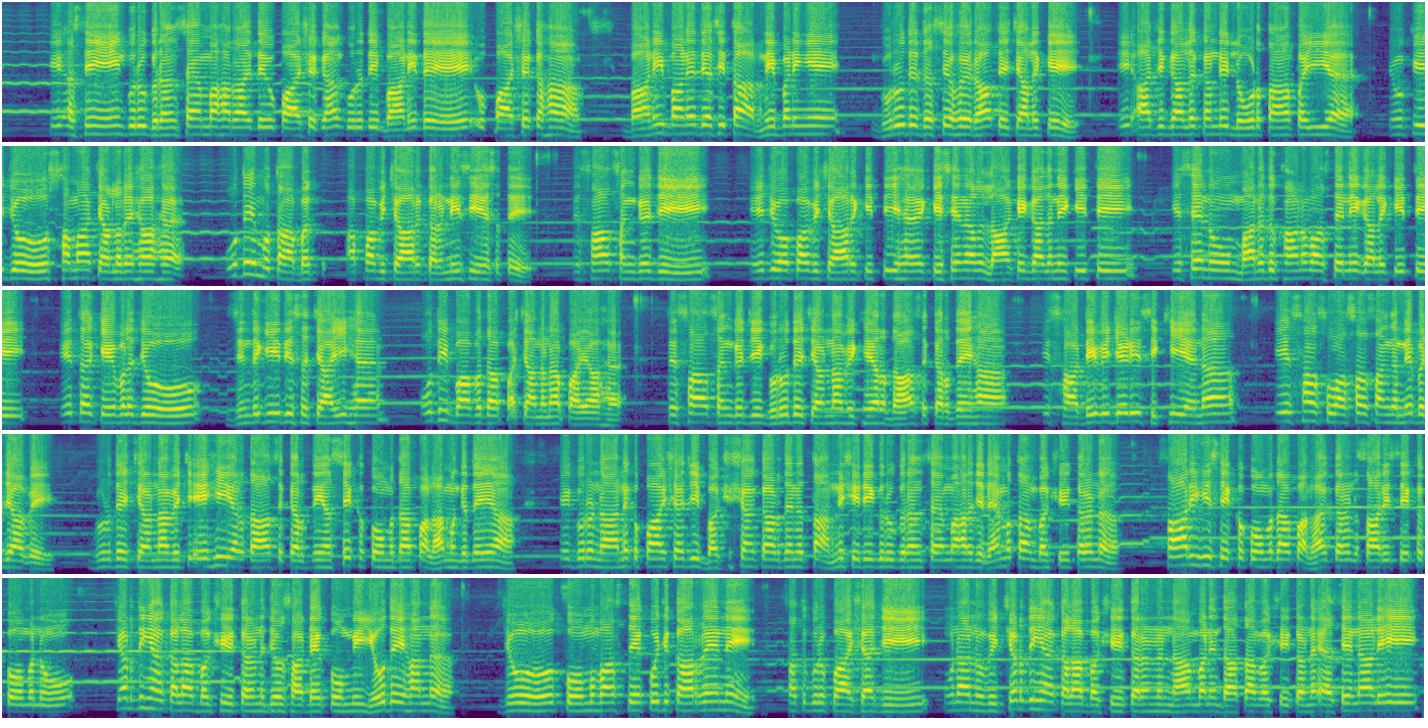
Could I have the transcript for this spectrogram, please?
ਕਿ ਅਸੀਂ ਗੁਰੂ ਗ੍ਰੰਥ ਸਾਹਿਬ ਮਹਾਰਾਜ ਦੇ ਉਪਾਸ਼ਕ ਹਾਂ, ਗੁਰੂ ਦੀ ਬਾਣੀ ਦੇ ਉਪਾਸ਼ਕ ਹਾਂ। ਬਾਣੀ ਬਾਣੇ ਦੇ ਅਸੀਂ ਧਾਰਨੀ ਬਣੀਏ, ਗੁਰੂ ਦੇ ਦੱਸੇ ਹੋਏ ਰਾਹ ਤੇ ਚੱਲ ਕੇ। ਇਹ ਅੱਜ ਗੱਲ ਕਰਨ ਦੀ ਲੋੜ ਤਾਂ ਪਈ ਹੈ, ਕਿਉਂਕਿ ਜੋ ਸਮਾਂ ਚੱਲ ਰਿਹਾ ਹੈ, ਉਹਦੇ ਮੁਤਾਬਕ ਆਪਾਂ ਵਿਚਾਰ ਕਰਨੀ ਸੀ ਇਸ ਤੇ। ਤੇ ਸਾਧ ਸੰਗਤ ਜੀ ਇਹ ਜੋ ਆਪਾਂ ਵਿਚਾਰ ਕੀਤੀ ਹੈ, ਕਿਸੇ ਨਾਲ ਲਾ ਕੇ ਗੱਲ ਨਹੀਂ ਕੀਤੀ, ਕਿਸੇ ਨੂੰ ਮਨ ਦੁਖਾਉਣ ਵਾਸਤੇ ਨਹੀਂ ਗੱਲ ਕੀਤੀ, ਇਹ ਤਾਂ ਕੇਵਲ ਜੋ ਜ਼ਿੰਦਗੀ ਦੀ ਸਚਾਈ ਹੈ, ਉਹਦੀ ਬਾਬਤ ਆਪਾਂ ਚਾਨਣਾ ਪਾਇਆ ਹੈ। ਤੇ ਸਾਧ ਸੰਗਤ ਜੀ ਗੁਰੂ ਦੇ ਚਰਨਾਂ ਵਿਖੇ ਅਰਦਾਸ ਕਰਦੇ ਹਾਂ ਕਿ ਸਾਡੀ ਵੀ ਜਿਹੜੀ ਸਿੱਖੀ ਹੈ ਨਾ, ਕੇਸਾਂ ਸੁਆਸਾ ਸੰਗ ਨਿਭ ਜਾਵੇ। ਗੁਰੂ ਦੇ ਚਰਨਾਂ ਵਿੱਚ ਇਹੀ ਅਰਦਾਸ ਕਰਦੇ ਹਾਂ, ਸਿੱਖ ਕੌਮ ਦਾ ਭਲਾ ਮੰਗਦੇ ਹਾਂ। ਕਿ ਗੁਰੂ ਨਾਨਕ ਪਾਤਸ਼ਾਹ ਜੀ ਬਖਸ਼ਿਸ਼ਾਂ ਕਰਦੇ ਨੇ। ਧੰਨ ਸ੍ਰੀ ਗੁਰੂ ਗ੍ਰੰਥ ਸਾਹਿਬ ਮਹਾਰਾਜ, ਰਹਿਮਤਾਂ ਬਖਸ਼ੇ ਕਰਨ। ਸਾਰੀ ਹੀ ਸਿੱਖ ਕੌਮ ਦਾ ਭਲਾ ਕਰਨ, ਸਾਰੀ ਸਿੱਖ ਕੌਮ ਨੂੰ ਚੜ੍ਹਦੀਆਂ ਕਲਾ ਬਖਸ਼ੇ ਕਰਨ ਜੋ ਸਾਡੇ ਕੌਮੀ ਯੋਧੇ ਹਨ, ਜੋ ਕੌਮ ਵਾਸਤੇ ਕੁਝ ਕਰ ਰਹੇ ਨੇ। ਸਤਿਗੁਰੂ ਪਾਤਸ਼ਾਹ ਜੀ, ਉਹਨਾਂ ਨੂੰ ਵੀ ਚੜ੍ਹਦੀਆਂ ਕਲਾ ਬਖਸ਼ੇ ਕਰਨ, ਨਾਮ ਬਣੇ ਦਾਤਾ ਬਖਸ਼ੇ ਕਰਨ। ਐਸੇ ਨਾਲ ਹੀ,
